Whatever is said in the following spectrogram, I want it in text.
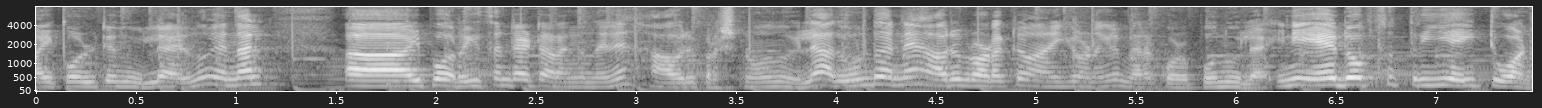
മൈ ക്വാളിറ്റി ഒന്നും ഇല്ലായിരുന്നു. എന്നാൽ ഇപ്പോൾ റീസെന്റ് ആയിട്ട് ഇറങ്ങുന്നതിന് ആ ഒരു പ്രശ്നമൊന്നുമില്ല. അതുകൊണ്ട് തന്നെ ആ ഒരു പ്രോഡക്റ്റ് വാങ്ങിക്കുകയാണെങ്കിൽ വേറെ കുഴപ്പമൊന്നുമില്ല. ഇനി എയർഡോപ്സ് ത്രീ എയ്റ്റ് വൺ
